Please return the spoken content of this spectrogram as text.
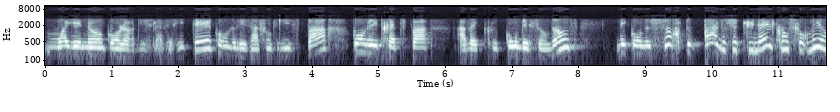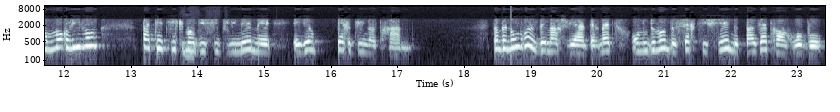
moyennant qu'on leur dise la vérité, qu'on ne les infantilise pas, qu'on ne les traite pas avec condescendance, mais qu'on ne sorte pas de ce tunnel transformé en mort-vivant, pathétiquement discipliné, mais ayant perdu notre âme. Dans de nombreuses démarches via Internet, on nous demande de certifier ne pas être un robot.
